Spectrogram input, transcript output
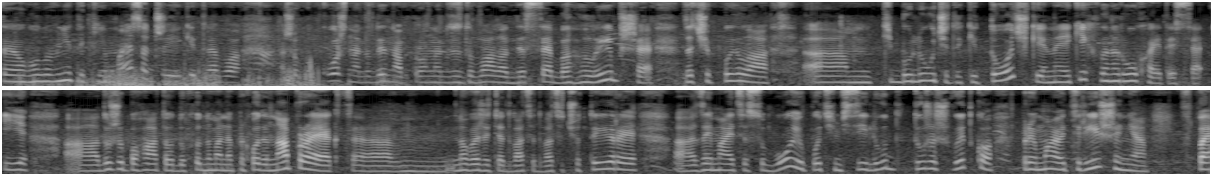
Це головні такі меседжі, які треба, щоб кожна людина проаналізувала для себе глибше, зачепила ем, ті болючі такі точки, на яких ви не рухаєтеся. І а, дуже багато до, мене приходить на проект е, Нове життя 2024, а, займається собою. Потім всі люди дуже швидко приймають рішення, впевнені,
